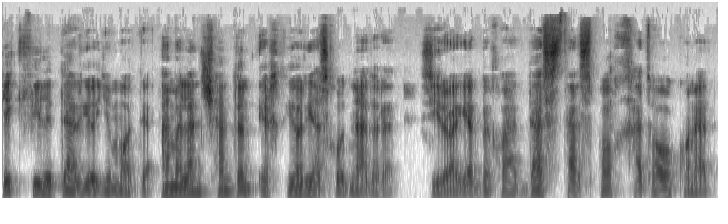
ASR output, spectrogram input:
یک فیل دریایی ماده عملا چندان اختیاری از خود ندارد زیرا اگر بخواهد دست از پا خطا کند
